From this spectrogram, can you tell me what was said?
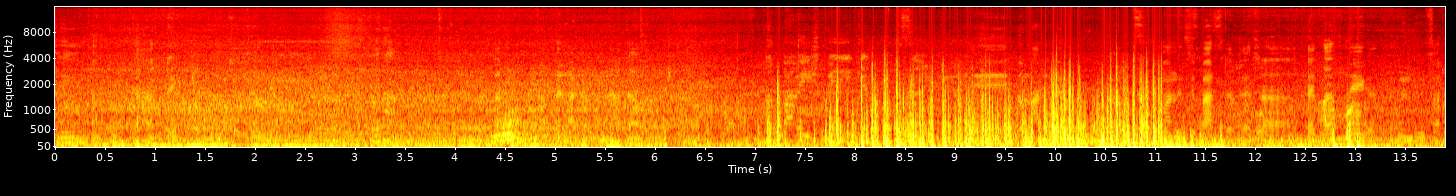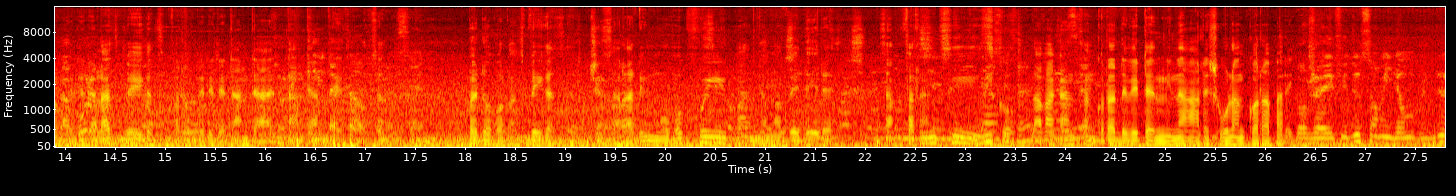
a portarli, non so se andiamo al ristorante, per dare una bella camminata oggi. À Paris, je paye 4,5 E domani, domani si parte per, per Las Vegas, quindi vi farò vedere Las Vegas, farò vedere tante, tante altre cose. Poi dopo Las Vegas ci sarà di poi andiamo a vedere. San Francisco. La vacanza ancora deve terminare, ci vuole ancora parecchio. Bon, j'avais fait 200 millions, de,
